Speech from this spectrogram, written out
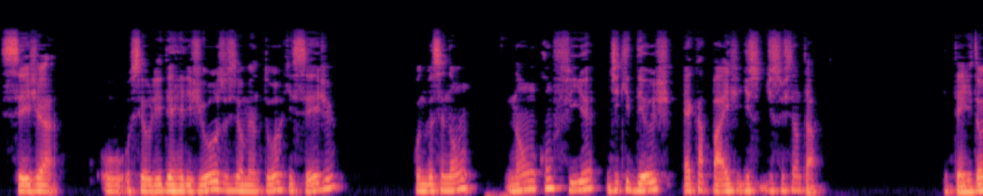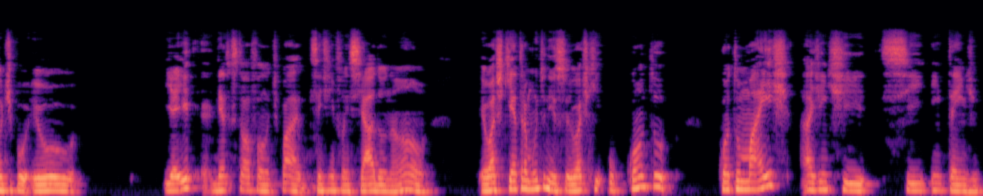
seja o, o seu líder religioso, o seu mentor, que seja, quando você não não confia de que Deus é capaz de, de sustentar. Entende? Então, tipo, eu. E aí, dentro que você estava falando, tipo, ah, se sente influenciado ou não, eu acho que entra muito nisso. Eu acho que o quanto. Quanto mais a gente se entende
